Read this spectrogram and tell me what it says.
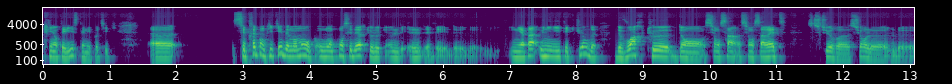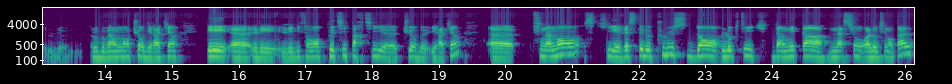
clientélistes et népotiques c'est très compliqué dès le moment où, on considère que il n'y a pas une unité kurde, de voir que dans, si on s'arrête sur, euh, sur le, le, gouvernement kurde irakien et euh, les, différents petits partis euh, kurdes irakiens, finalement, ce qui est resté le plus dans l'optique d'un État-nation à l'occidental,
